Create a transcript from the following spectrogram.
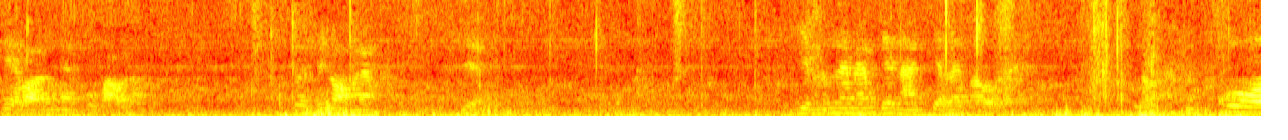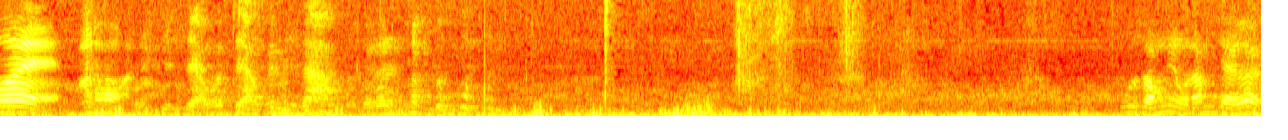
เกี่ยวว่ามันแม่ผู้เผาเหรอเดินพี่น้องนะเกี่ยว ยิ้มน้ำแม่แม่เกี่ยวหนาเกี่ยวอะไรเผาโอ้ยมันหอนคิดแซวว่าแซวขึ้นมีน้ำเหมือนกันกูสองนิ้วน้ำใจเลย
